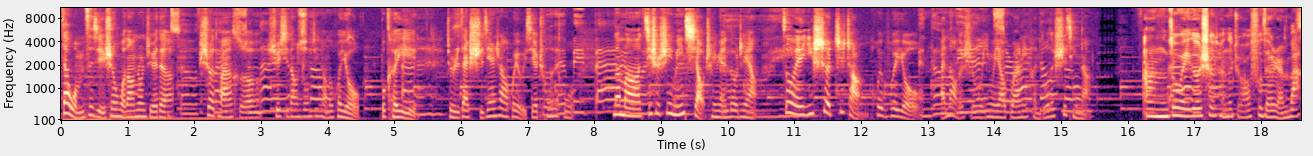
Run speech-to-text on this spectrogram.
在我们自己生活当中，觉得社团和学习当中经常都会有不可以。就是在时间上会有一些冲突，那么即使是一名小成员都这样，作为一社之长，会不会有烦恼的时候？因为要管理很多的事情呢？嗯，作为一个社团的主要负责人吧，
